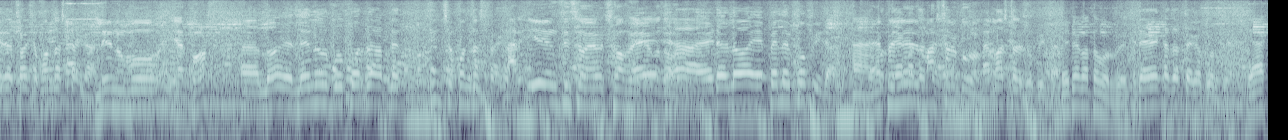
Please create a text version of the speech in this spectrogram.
এটা ছয়শো পঞ্চাশ টাকা। লেনোভো এয়ারপোর্ট লেনোর বুক করবে আপনার তিনশো পঞ্চাশ টাকা। আর ইএনসি সহ এটা কত? হ্যাঁ এটা হলো অ্যাপেলের কপিটা। হ্যাঁ, master হ্যাঁ মাস্টার কপিটা এটা। কত পড়বে? এটা এক হাজার টাকা পড়বে। এক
